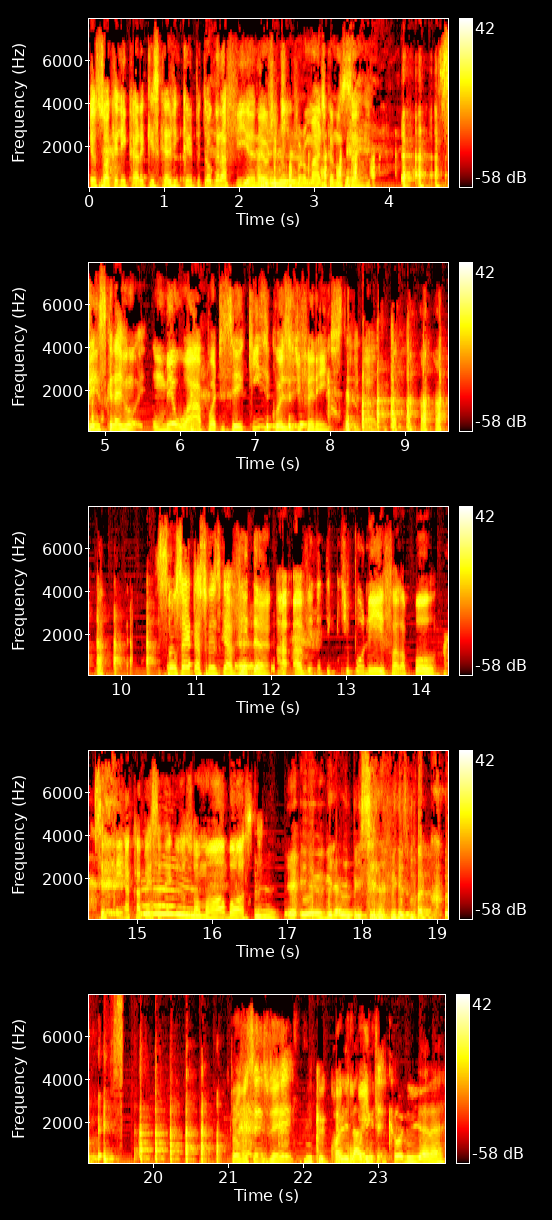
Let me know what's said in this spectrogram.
Eu sou aquele cara que escreve em criptografia, né? Eu já tinha informática no sangue. Você escreve um, um meu A, pode ser 15 coisas diferentes, tá ligado? são certas coisas que a vida, a, a vida tem que te punir. Fala, pô, você tem a cabeça legal, sua mão é uma bosta. Eu, eu e o Guilherme pensando a mesma coisa. Pra vocês verem. Qualidade como é e sincronia, né?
